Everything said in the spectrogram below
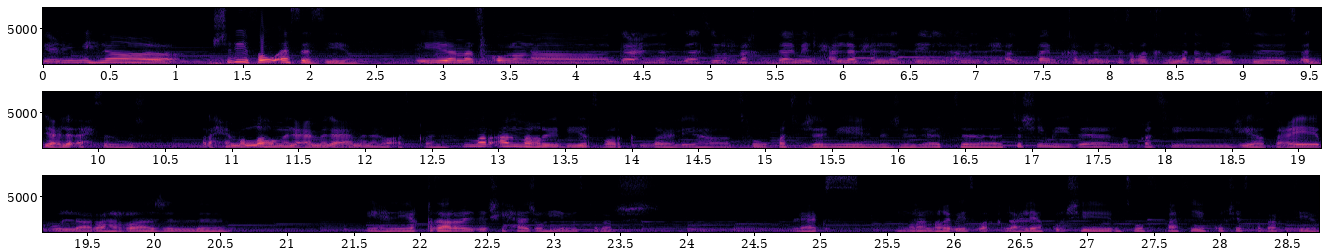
يعني مهنة شريفة وأساسية. ايامات كورونا كاع الناس جالسين وحنا خدامين بحالنا بحال الناس ديال الأمن بحال الطيب الخدمه اللي تبغي تخدمها تبغي تأدي على أحسن وجه. رحم الله من عمل عملا وأتقنه. المرأة المغربية تبارك الله عليها تفوقت في جميع المجالات حتى شي ميدان ما يجيها صعيب ولا راه الراجل يعني يقدر يدير شي حاجة وهي ما تقدرش. بالعكس المرأة المغربية تبارك الله عليها كلشي متوفقة فيه كلشي تقدر دير.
